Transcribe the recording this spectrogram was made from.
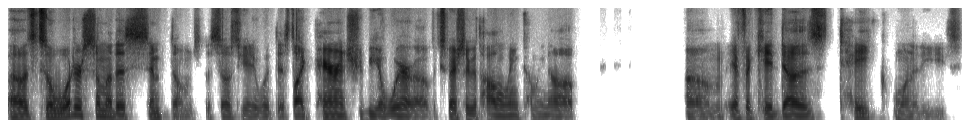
Uh, so, what are some of the symptoms associated with this? Like parents should be aware of, especially with Halloween coming up. Um, if a kid does take one of these,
